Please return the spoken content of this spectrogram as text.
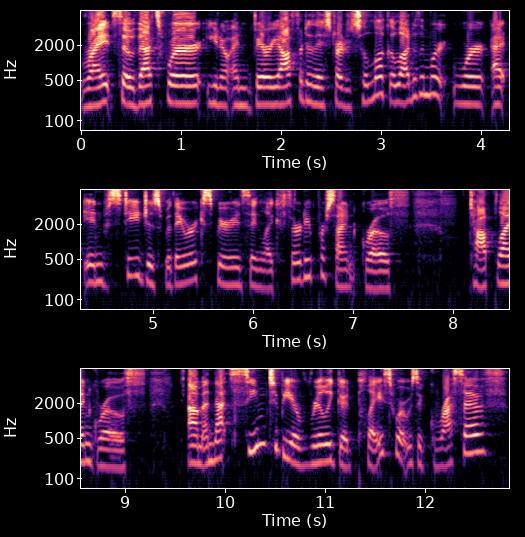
right so that's where you know and very often as i started to look a lot of them were, were at in stages where they were experiencing like 30% growth top line growth um, and that seemed to be a really good place where it was aggressive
